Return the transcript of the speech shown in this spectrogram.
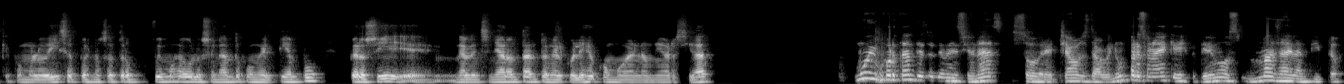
que como lo dice, pues nosotros fuimos evolucionando con el tiempo pero sí, eh, me lo enseñaron tanto en el colegio como en la universidad. Muy importante eso que mencionas sobre Charles Darwin, un personaje que discutiremos más adelantito.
